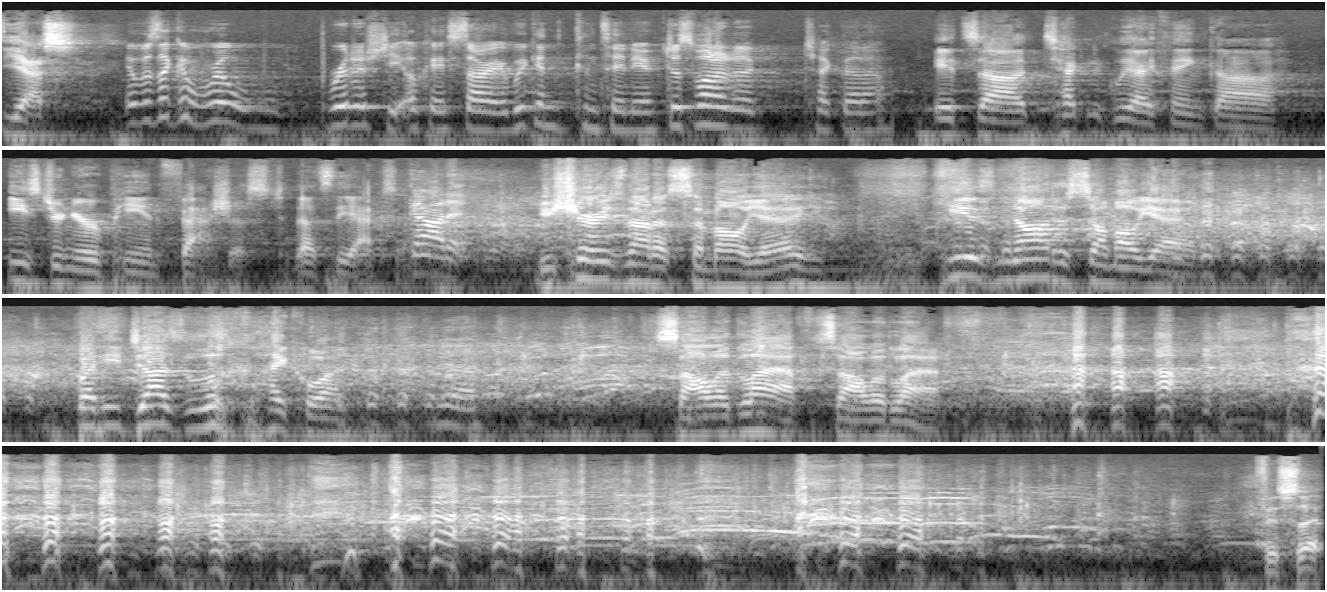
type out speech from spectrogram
Yes. It was like a real Britishy. Okay, sorry. We can continue. Just wanted to check that out. It's uh, technically, I think, uh, Eastern European fascist. That's the accent. Got it. You sure he's not a sommelier? He is not a sommelier, but he does look like one. Yeah. Solid laugh, solid laugh. officer,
